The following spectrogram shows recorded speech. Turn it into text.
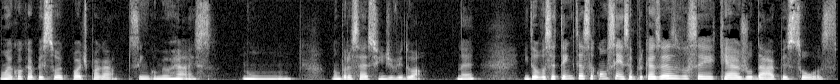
Não é qualquer pessoa que pode pagar 5 mil reais num, num processo individual, né? Então você tem que ter essa consciência, porque às vezes você quer ajudar pessoas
